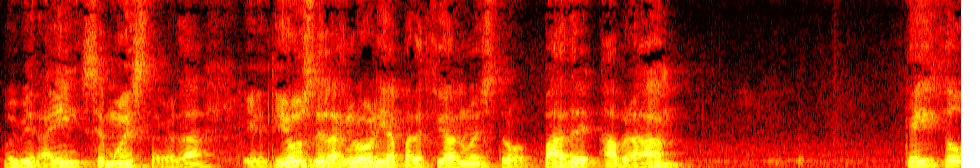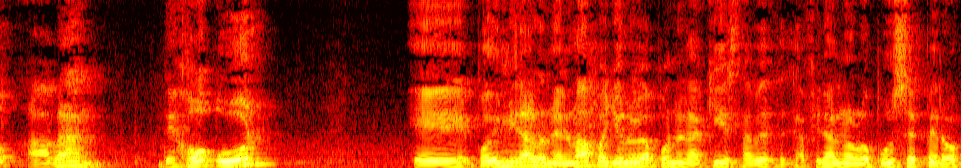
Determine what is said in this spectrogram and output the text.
Muy bien, ahí se muestra, ¿verdad? El Dios de la gloria apareció a nuestro padre Abraham. ¿Qué hizo Abraham? Dejó Ur eh, podéis mirarlo en el mapa, yo lo iba a poner aquí, esta vez al final no lo puse, pero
